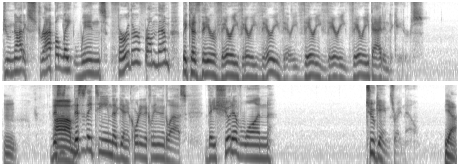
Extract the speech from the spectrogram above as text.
Do not extrapolate wins further from them because they are very, very, very, very, very, very, very bad indicators. Mm. This Um, is this is a team that again, according to Cleaning the Glass, they should have won two games right now. Yeah.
